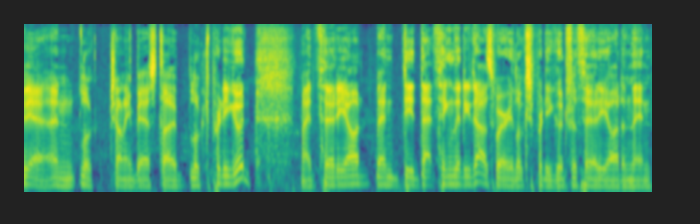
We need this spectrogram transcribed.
Yeah, and look, Jonny Bairstow looked pretty good. Made 30 odd and did that thing that he does where he looks pretty good for 30 odd and then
